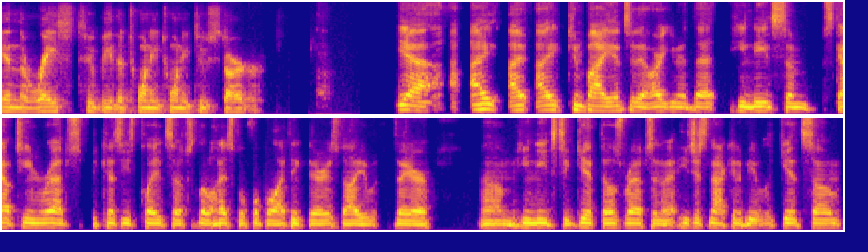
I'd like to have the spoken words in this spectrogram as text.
in the race to be the 2022 starter. Yeah, I, I I can buy into the argument that he needs some scout team reps because he's played such little high school football. I think there is value there. Um, he needs to get those reps, and he's just not going to be able to get some.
